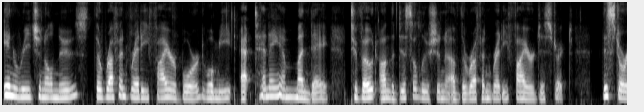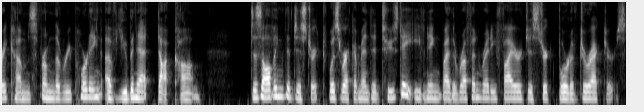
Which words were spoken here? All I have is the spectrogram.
In regional news, the Rough and Ready Fire Board will meet at 10 a.m. Monday to vote on the dissolution of the Rough and Ready Fire District. This story comes from the reporting of YubaNet.com. Dissolving the district was recommended Tuesday evening by the Rough and Ready Fire District Board of Directors.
